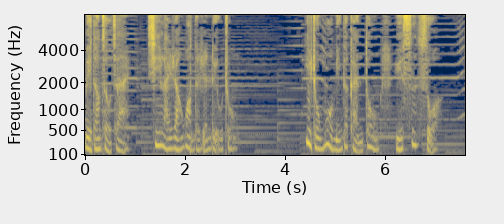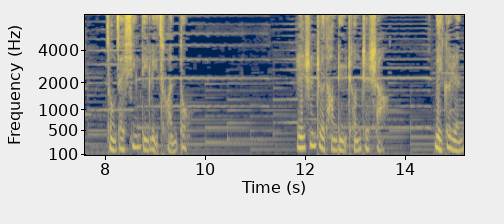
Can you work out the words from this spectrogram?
每当走在熙来攘往的人流中，一种莫名的感动与思索，总在心底里攒动。人生这趟旅程之上，每个人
